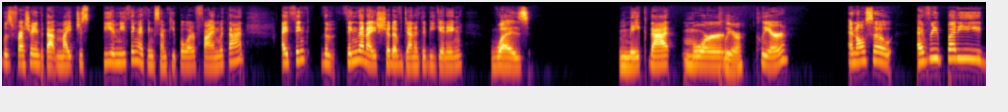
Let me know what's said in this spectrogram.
was frustrating, but that might just be a me thing. I think some people are fine with that. I think the thing that I should have done at the beginning was make that more clear clear. And also, everybody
